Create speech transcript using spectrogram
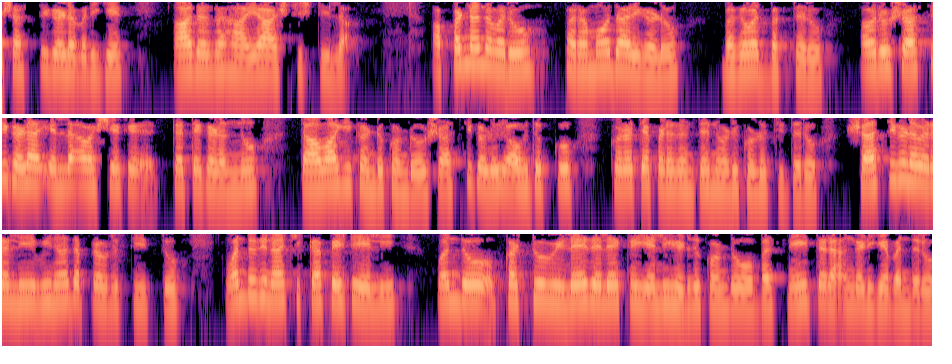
ಶಾಸ್ತ್ರಿಗಳವರಿಗೆ ಆದ ಸಹಾಯ ಅಷ್ಟಿಷ್ಟಿಲ್ಲ. ಅಪ್ಪಣ್ಣನವರು ಪರಮೋದಾರಿಗಳು, ಭಗವದ್ಭಕ್ತರು. ಅವರು ಶಾಸ್ತ್ರಿಗಳ ಎಲ್ಲ ಅವಶ್ಯಕತೆಗಳನ್ನು ತಾವಾಗಿ ಕಂಡುಕೊಂಡು ಶಾಸ್ತ್ರಿಗಳು ಯಾವುದಕ್ಕೂ ಕೊರತೆ ಪಡೆದಂತೆ ನೋಡಿಕೊಳ್ಳುತ್ತಿದ್ದರು. ಶಾಸ್ತ್ರಿಗಳವರಲ್ಲಿ ವಿನೋದ ಪ್ರವೃತ್ತಿ ಇತ್ತು. ಒಂದು ದಿನ ಚಿಕ್ಕಪೇಟೆಯಲ್ಲಿ ಒಂದು ಕಟ್ಟು ವಿಳೆದೆಲೆ ಕೈಯಲ್ಲಿ ಹಿಡಿದುಕೊಂಡು ಒಬ್ಬ ಸ್ನೇಹಿತರ ಅಂಗಡಿಗೆ ಬಂದರು.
